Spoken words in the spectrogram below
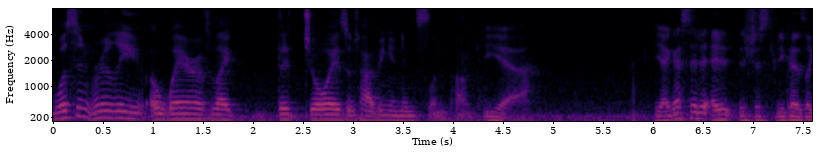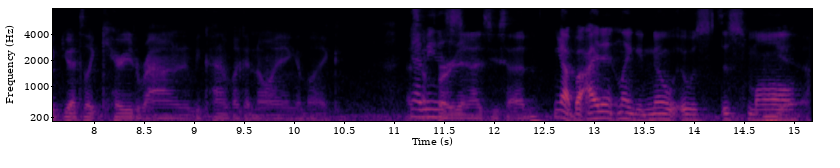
wasn't really aware of like the joys of having an insulin pump. Yeah. Yeah, I guess it, it it's just because like you had to like carry it around and it'd be kind of like annoying and like that's Yeah, I mean, a burden as you said. Yeah, but I didn't like know it was this small. Yeah.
